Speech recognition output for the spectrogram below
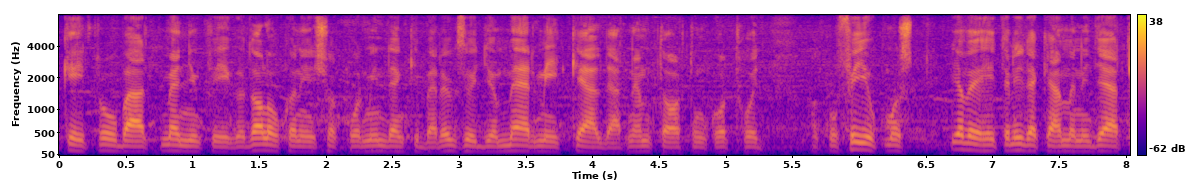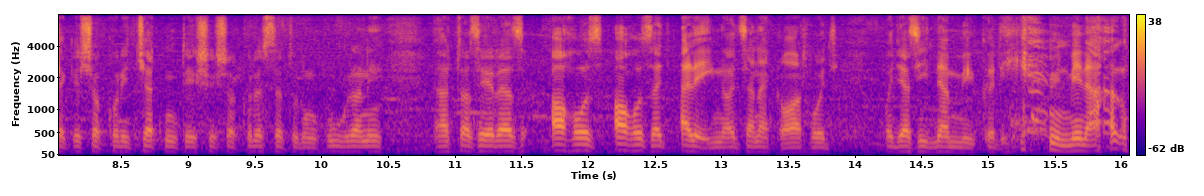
két próbát, menjünk végig a dalokon, és akkor mindenki berögződjön, mert még kell, de hát nem tartunk ott, hogy akkor fiúk most jövő héten ide kell menni, gyertek, és akkor itt csetmintés, és akkor össze tudunk ugrani. Hát azért ez ahhoz, ahhoz egy elég nagy zenekar, hogy, hogy ez így nem működik, mint mi nálunk.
